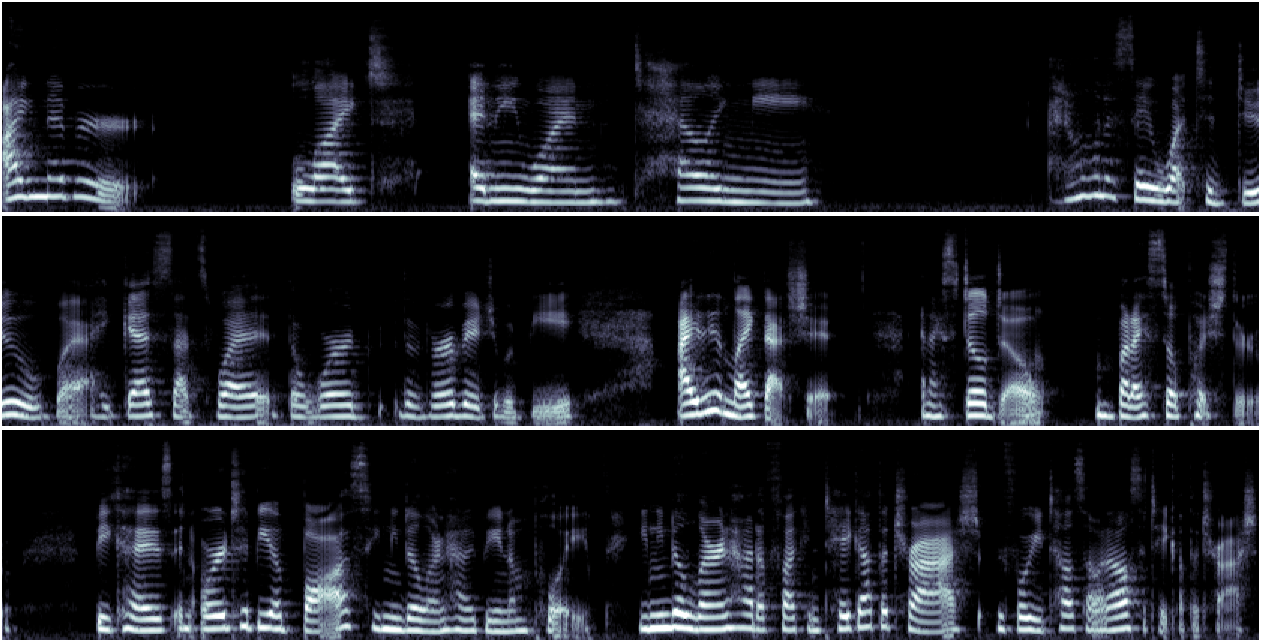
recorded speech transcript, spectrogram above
I never liked anyone telling me I don't want to say what to do, but I guess that's what the word, the verbiage would be. I didn't like that shit. And I still don't, but I still push through. Because in order to be a boss, you need to learn how to be an employee. You need to learn how to fucking take out the trash before you tell someone else to take out the trash.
